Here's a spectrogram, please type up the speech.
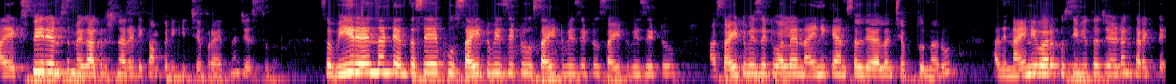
ఆ ఎక్స్పీరియన్స్ మెగా కృష్ణారెడ్డి కంపెనీకి ఇచ్చే ప్రయత్నం చేస్తున్నారు. సో వీరేందంటే ఎంతసేపు site visit site visit site visit ఆ సైట్ విజిట్ వల్లే నైని క్యాన్సిల్ చేయాలని చెప్తున్నారు. అది నైని వరకు సీమిత చేయడం కరెక్టే.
